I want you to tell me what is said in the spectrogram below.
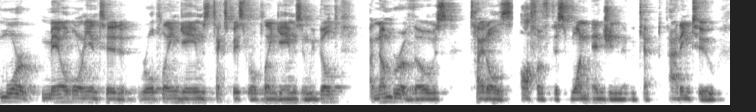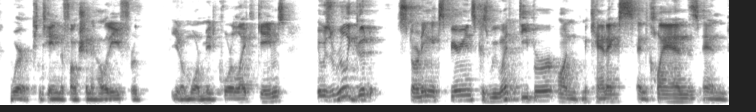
more male oriented role playing games, text based role playing games, and we built a number of those titles off of this one engine that we kept adding to where it contained the functionality for you know more mid-core like games. It was a really good starting experience because we went deeper on mechanics and clans and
